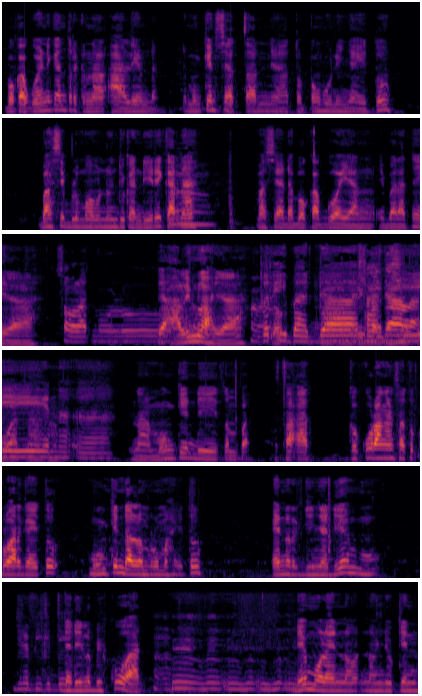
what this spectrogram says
bokap gue ini kan terkenal alim dan mungkin setannya atau penghuninya itu masih belum mau menunjukkan diri karena Hmm. masih ada bokap gue yang ibaratnya ya sholat mulu ya alim lah ya beribadah Nah, beribadah lah. rajin ah. nah mungkin di tempat saat kekurangan satu keluarga itu mungkin dalam rumah itu energinya dia jadi lebih gede. jadi lebih kuat. Hmm, hmm, hmm, dia mulai nu- nunjukin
